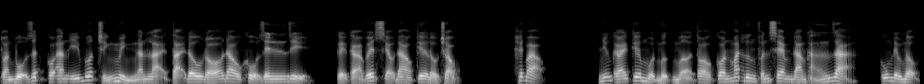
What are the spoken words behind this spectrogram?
toàn bộ rất có ăn ý vớt chính mình ngăn lại tại đâu đó đau khổ rên gì kể cả vết sẹo đao kia đầu trọc. Hết bạo. Những cái kia một mực mở to con mắt hưng phấn xem đám khán giả cũng đều ngộng,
